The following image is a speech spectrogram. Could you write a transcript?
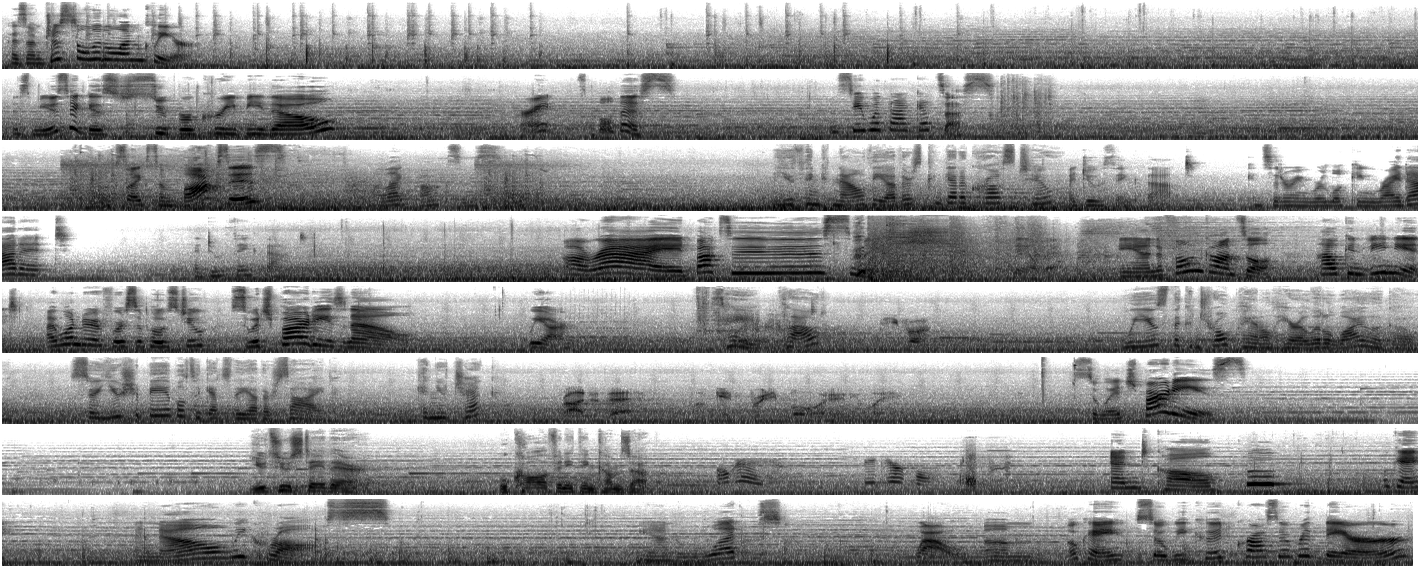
Because I'm just a little unclear. This music is super creepy though. Alright, let's pull this. See what that gets us. Looks like some boxes. I like boxes. You think now the others can get across too? I do think that. Considering we're looking right at it. I do think that. Alright, boxes! Nailed it. And a phone console. How convenient. I wonder if we're supposed to switch parties now. We are. Hey, Cloud? Tifa? We used the control panel here a little while ago, so you should be able to get to the other side. Can you check? Roger that. I'm getting pretty bored anyway. Switch parties. You two stay there. We'll call if anything comes up. Okay. Be careful. End call. Boop. Okay. And now we cross. And what? Wow. Um, okay. So we could cross over there.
